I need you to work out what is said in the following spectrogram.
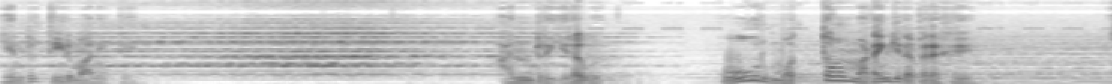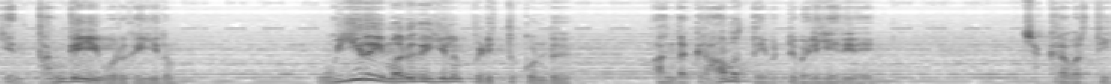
என்று தீர்மானித்தேன். அன்று இரவு ஊர் மொத்தமும் அடங்கின பிறகு என் தங்கையை ஒரு கையிலும் உயிரை மறுகையிலும் பிடித்துக்கொண்டு அந்த கிராமத்தை விட்டு வெளியேறினேன். சக்கரவர்த்தி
